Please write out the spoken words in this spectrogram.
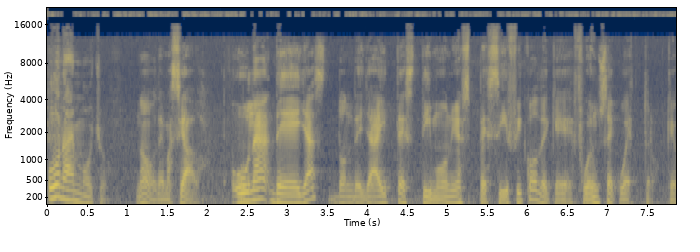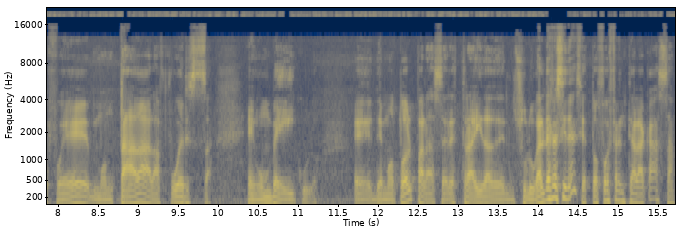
Una es mucho. No, demasiado. Una de ellas donde ya hay testimonio específico de que fue un secuestro, que fue montada a la fuerza en un vehículo eh, de motor para ser extraída de su lugar de residencia. Esto fue frente a la casa.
